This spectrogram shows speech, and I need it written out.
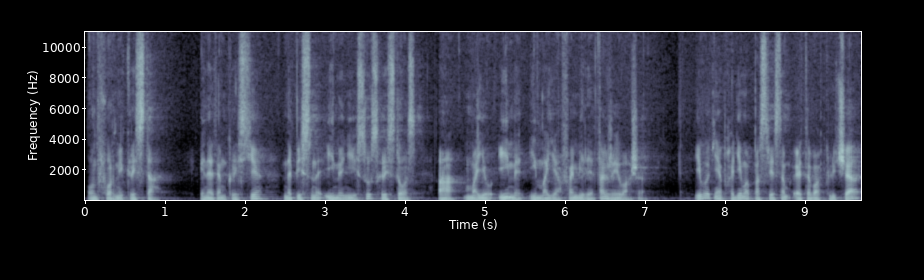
Он в форме креста. И на этом кресте написано имя не Иисус Христос, а мое имя и моя фамилия, также и ваша. И вот необходимо посредством этого ключа,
